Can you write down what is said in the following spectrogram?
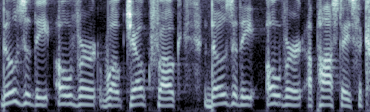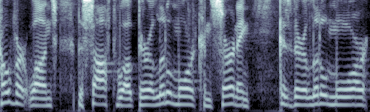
Those are the overt woke joke folk. Those are the overt apostates. The covert ones, the soft woke, they're a little more concerning because they're a little more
